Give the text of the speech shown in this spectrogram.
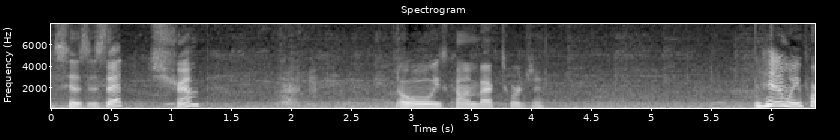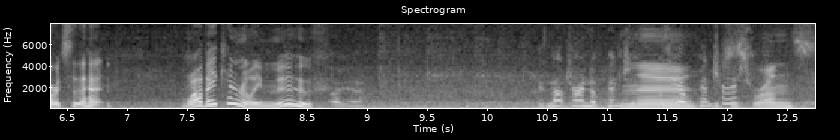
It says, is that shrimp? Oh, he's coming back towards you. Yeah, how many parts of that? Wow, they can really move. Oh, yeah. He's not trying to pinch it. Does he Nah, have he just runs.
